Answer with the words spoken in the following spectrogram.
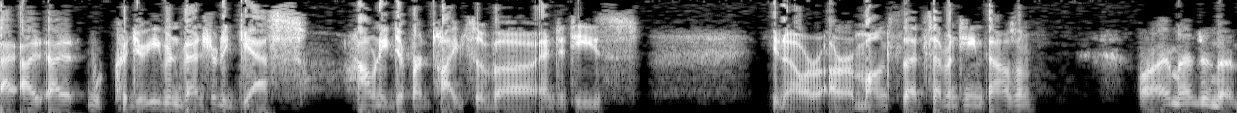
I, I, I could you even venture to guess how many different types of uh, entities, you know, are, are amongst that seventeen thousand? Well, I imagine that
